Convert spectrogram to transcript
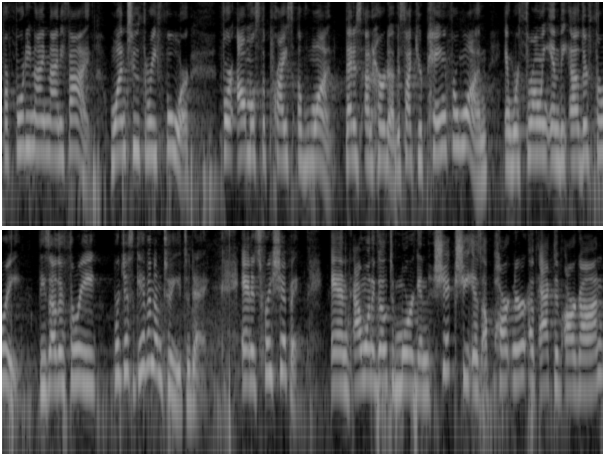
for $49.95. One, two, three, four for almost the price of one. That is unheard of. It's like you're paying for one and we're throwing in the other three. These other three, we're just giving them to you today. And it's free shipping. And I want to go to Morgen Schick. She is a partner of Active Argan,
